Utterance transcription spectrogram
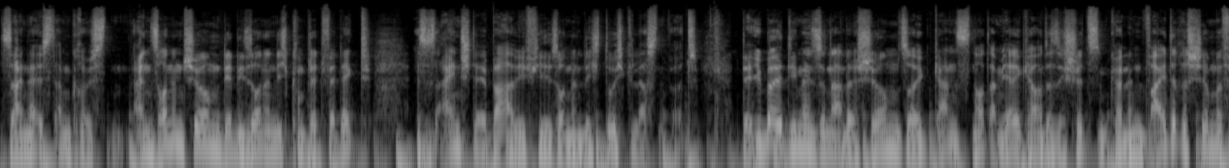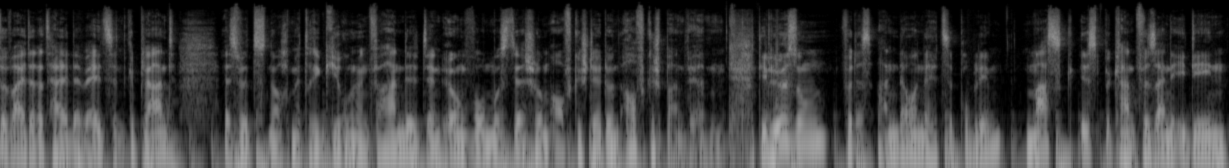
seiner ist am größten. Ein Sonnenschirm, der die Sonne nicht komplett verdeckt. Es ist einstellbar, wie viel Sonnenlicht durchgelassen wird. Der überdimensionale Schirm soll ganz Nordamerika unter sich schützen können. Weitere Schirme für weitere Teile der Welt sind geplant. Es wird noch mit Regierungen verhandelt, denn irgendwo muss der Schirm aufgestellt und aufgespannt werden. Die Lösung für das andauernde Hitzeproblem? Musk ist bekannt für seine Ideen,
